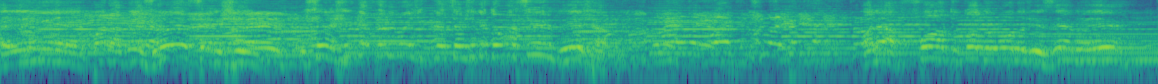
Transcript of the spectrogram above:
Aê, parabéns. Oi, Serginho. O Serginho quer saber mais de que o Serginho quer tomar cerveja. Olha a foto, todo mundo dizendo aí.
